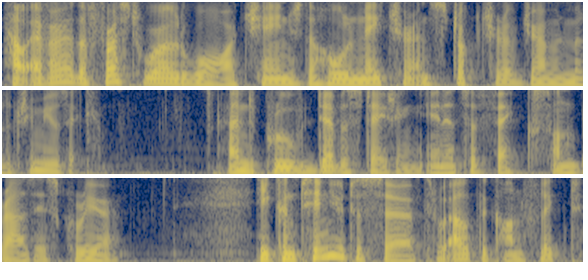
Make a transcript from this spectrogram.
However, the First World War changed the whole nature and structure of German military music and proved devastating in its effects on Brase's career. He continued to serve throughout the conflict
